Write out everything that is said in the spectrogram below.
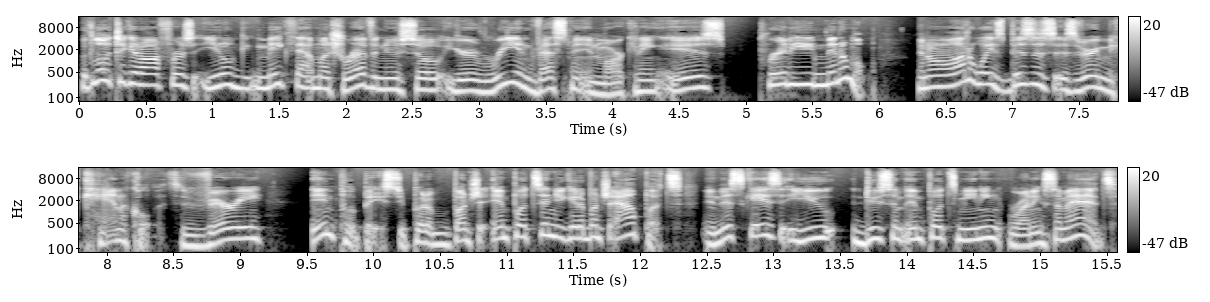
With low ticket offers, you don't make that much revenue, so your reinvestment in marketing is pretty minimal. And in a lot of ways, business is very mechanical. It's very input based. You put a bunch of inputs in, you get a bunch of outputs. In this case, you do some inputs, meaning running some ads.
